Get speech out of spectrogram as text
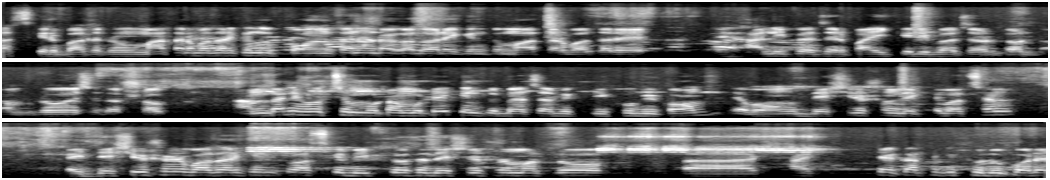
আজকের বাজার এবং মাতার বাজার কিন্তু পঞ্চান্ন টাকা দরে কিন্তু মাতার বাজারে হালি পেঁয়াজের পাইকারি বাজার দরদাম রয়েছে দর্শক। আমদানি হচ্ছে মোটামুটি, কিন্তু বেচা বিক্রি খুবই কম এবং দেশি রসুন দেখতে পাচ্ছেন। এই দেশি রসুনের বাজার কিন্তু আজকে বিক্রি হচ্ছে দেশি রসুন মাত্র ষাট টাকা থেকে শুরু করে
